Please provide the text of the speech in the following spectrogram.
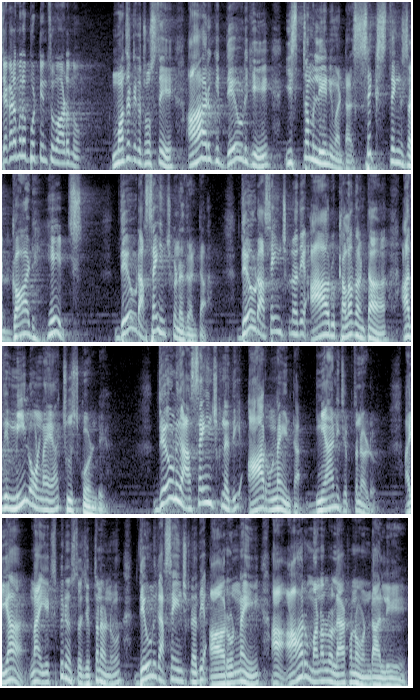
జగడములు పుట్టించువాడును. మొదటిగా చూస్తే ఆరుకి దేవుడికి ఇష్టం లేనివంట. Six things that God hates దేవుడు అసహించుకున్నదంట. దేవుడు అసహించుకున్నది ఆరు కలదంట. అవి మీలో ఉన్నాయా? చూసుకోండి. దేవుని అసహించుకున్నది ఆరు ఉన్నాయంట. జ్ఞాని చెప్తున్నాడు. అయ్యా నా ఎక్స్పీరియన్స్తో చెప్తున్నాను. దేవునికి అసహించుకున్నది ఆరు ఉన్నాయి. ఆ ఆరు మనలో లేకుండా ఉండాలి.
